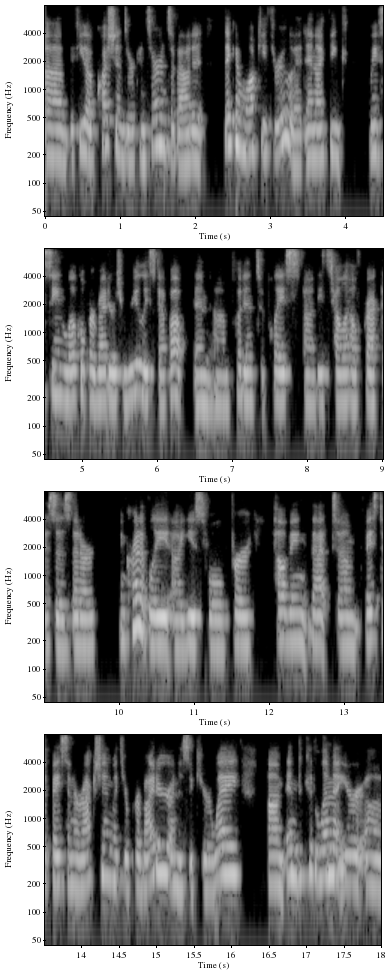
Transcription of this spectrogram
um, if you have questions or concerns about it, they can walk you through it. And I think we've seen local providers really step up and um, put into place uh, these telehealth practices that are incredibly uh, useful for having that um, face-to-face interaction with your provider in a secure way um, and could limit your uh,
